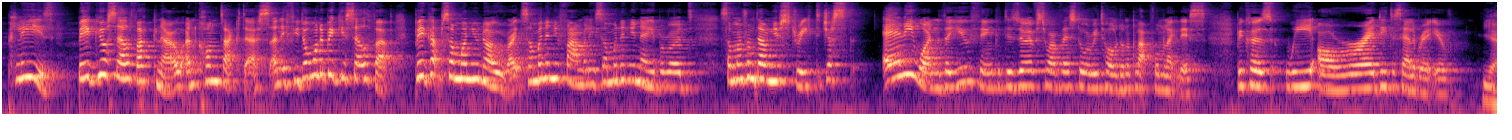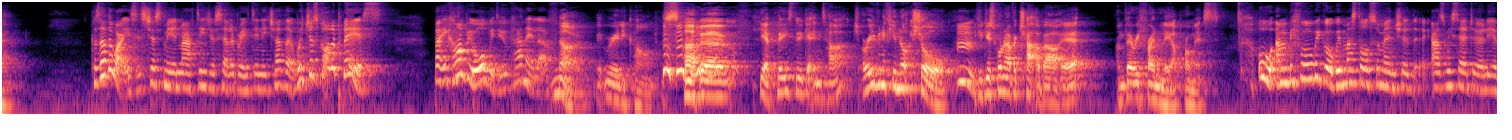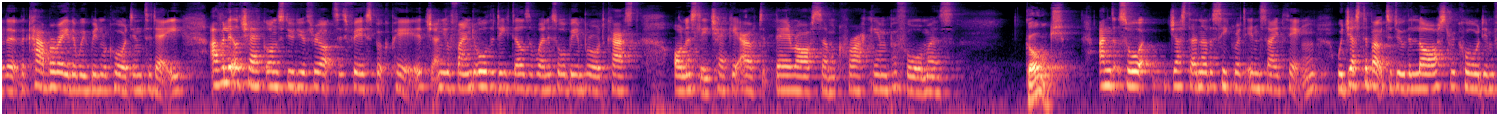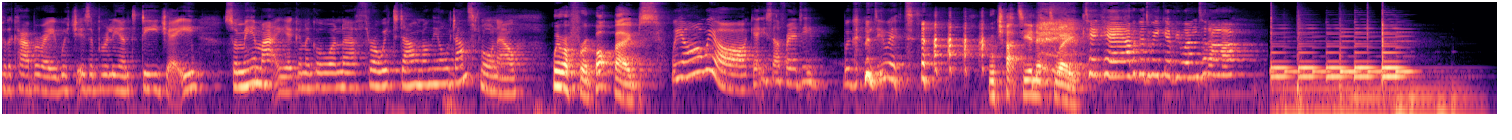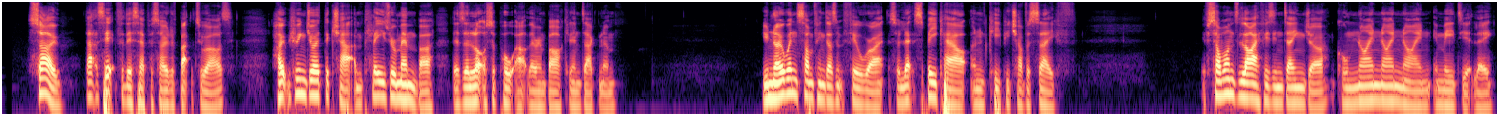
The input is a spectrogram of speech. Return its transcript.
Please, big yourself up now and contact us. And if you don't want to big yourself up, big up someone you know, right? Someone in your family, someone in your neighbourhood, someone from down your street, just anyone that you think deserves to have their story told on a platform like this. Because we are ready to celebrate you. Yeah. Because otherwise, it's just me and Matty just celebrating each other, which has got a place. But it can't be all we do, can it, love? No, it really can't. So, um, yeah, please do get in touch. Or even if you're not sure, Mm. if you just want to have a chat about it, I'm very friendly, I promise. Oh, and before we go, we must also mention, as we said earlier, the, the cabaret that we've been recording today. Have a little check on Studio 3 Arts' Facebook page, and you'll find all the details of when it's all being broadcast. Honestly, check it out. There are some cracking performers. Gorge. And so, just another secret inside thing, we're just about to do the last recording for the cabaret, which is a brilliant DJ. So, me and Matty are going to go and uh, throw it down on the old dance floor now. We're off for a bot, babes. We are, we are. Get yourself ready. We're going to do it. We'll chat to you next week. Take care. Have a good week, everyone. Ta da! So, that's it for this episode of Back to Ours. Hope you enjoyed the chat and please remember there's a lot of support out there in Barking and Dagenham. You know when something doesn't feel right, so let's speak out and keep each other safe. If someone's life is in danger, call 999 immediately.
